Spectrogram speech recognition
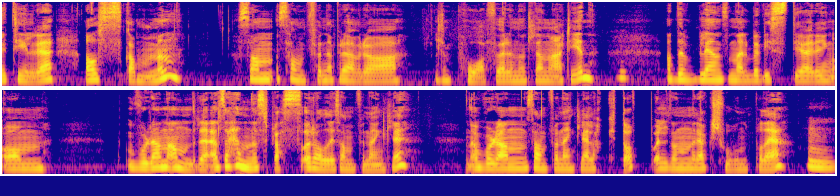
litt tidligere, all skammen som samfunnet prøver å liksom, påføre henne til enhver tid. At det ble en sånn bevisstgjøring om hvordan andre Altså hennes plass og rolle i samfunnet, egentlig. Og hvordan samfunnet egentlig er lagt opp, og litt sånn reaksjon på det. Mm.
